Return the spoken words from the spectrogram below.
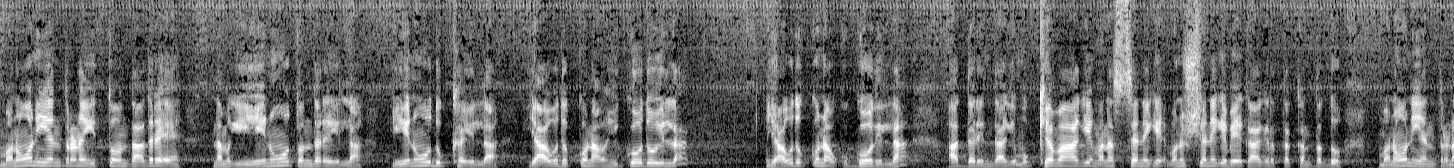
ಮನೋನಿಯಂತ್ರಣ ಇತ್ತು ಅಂತಾದರೆ ನಮಗೆ ಏನೂ ತೊಂದರೆ ಇಲ್ಲ, ಏನೂ ದುಃಖ ಇಲ್ಲ, ಯಾವುದಕ್ಕೂ ನಾವು ಹಿಗ್ಗೋದೂ ಇಲ್ಲ ಯಾವುದಕ್ಕೂ ನಾವು ಕುಗ್ಗೋದಿಲ್ಲ. ಆದ್ದರಿಂದಾಗಿ ಮುಖ್ಯವಾಗಿ ಮನಸ್ಸನಿಗೆ, ಮನುಷ್ಯನಿಗೆ ಬೇಕಾಗಿರತಕ್ಕಂಥದ್ದು ಮನೋನಿಯಂತ್ರಣ.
